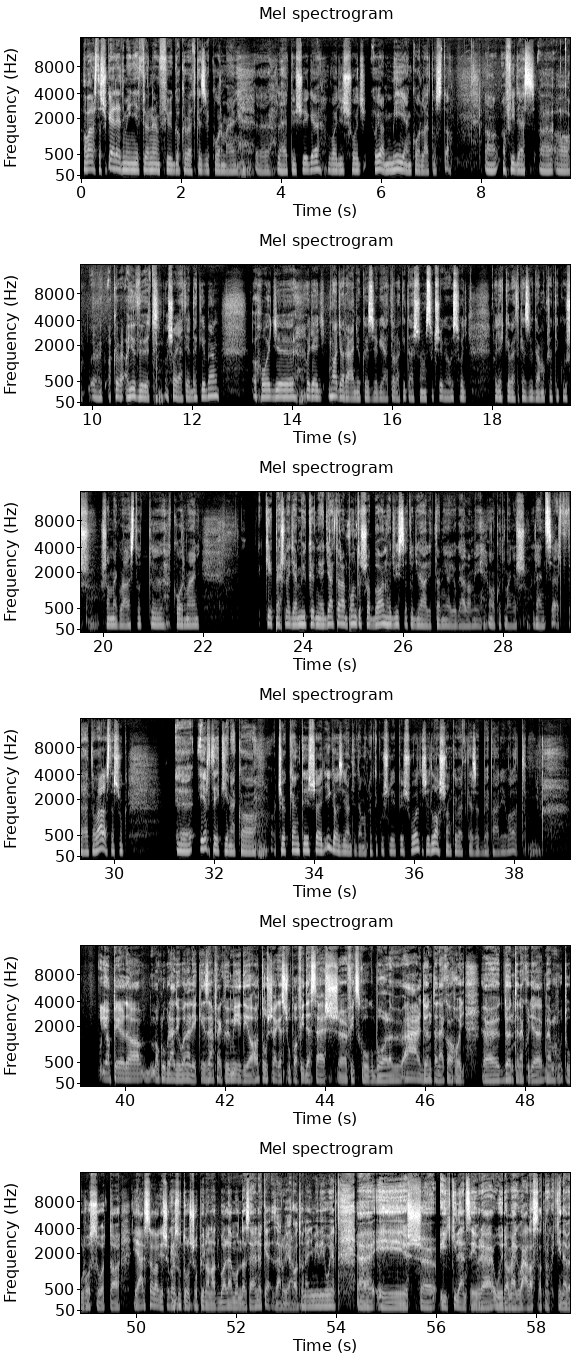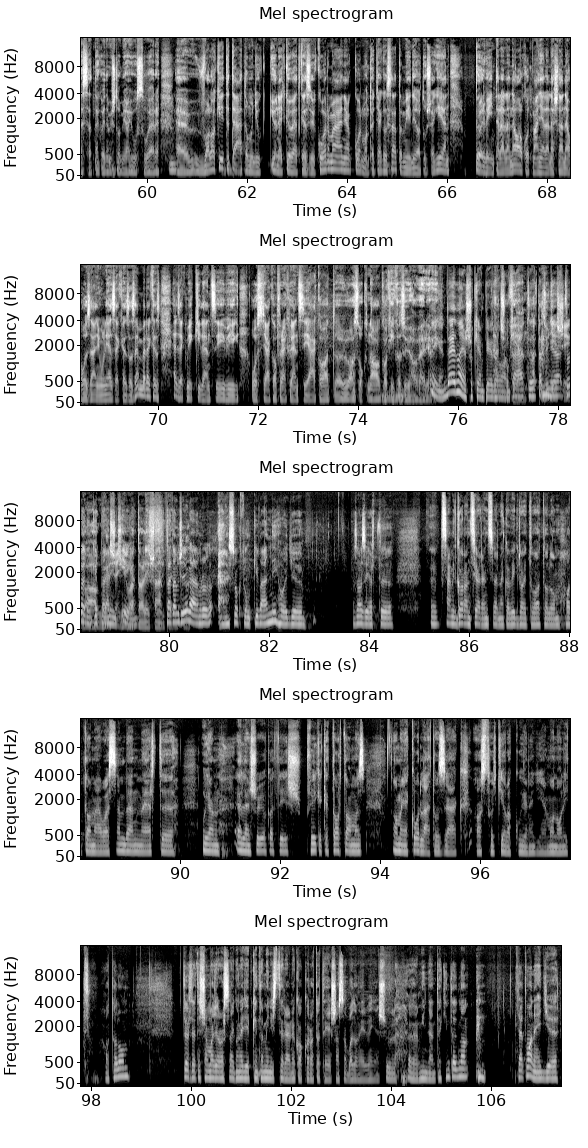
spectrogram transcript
a választások eredményétől nem függ a következő kormány lehetősége, vagyis hogy olyan mélyen korlátozta a, a Fidesz a, a, a, köve, a jövőt a saját érdekében, hogy, hogy egy nagy arányú közjogi átalakításra van szükség ahhoz, hogy, hogy egy következő demokratikusan megválasztott kormány képes legyen működni egyáltalán, pontosabban, hogy vissza tudja állítani a jogállami alkotmányos rendszert. Tehát a választások értékének a, a csökkentése egy igazi antidemokratikus lépés volt, és egy lassan következett be pár év alatt. Ugye a példa a klubrádióban elég kézenfekvő média hatóság, ez csupa fideszes fickókból áll, döntenek, ahogy döntenek, ugye nem túl hosszú ott a járszalag, és akkor az utolsó pillanatban lemond az elnöke, zárójel 61 millióért, és így kilenc évre újra megválaszthatnak, hogy kinevezhetnek, vagy nem is tudom, mi a jó szó erre mm. valakit. Tehát ha mondjuk jön egy következő kormány, akkor mondhatják azt, hát a médiahatóság ilyen, törvénytelen lenne, alkotmányellenes lenne hozzányúlni ezekhez az emberekhez. Ezek még kilenc évig osztják a frekvenciákat azoknak, akik az ő haverjai. Igen, de nagyon sok ilyen példa hát van. Tehát, ilyen. Hát az ügyészség, a versenyhivatal és a nem Tehát amit a jogállamról szoktunk kívánni, hogy az azért számít garanciarendszernek a végrehajtó hatalom hatalmával szemben, mert olyan ellensúlyokat és fékeket tartalmaz, amelyek korlátozzák azt, hogy kialakuljon egy ilyen monolit hatalom. Történetesen Magyarországon egyébként a miniszterelnök akarata teljesen szabadon érvényesül minden tekintetben. Tehát van egy,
